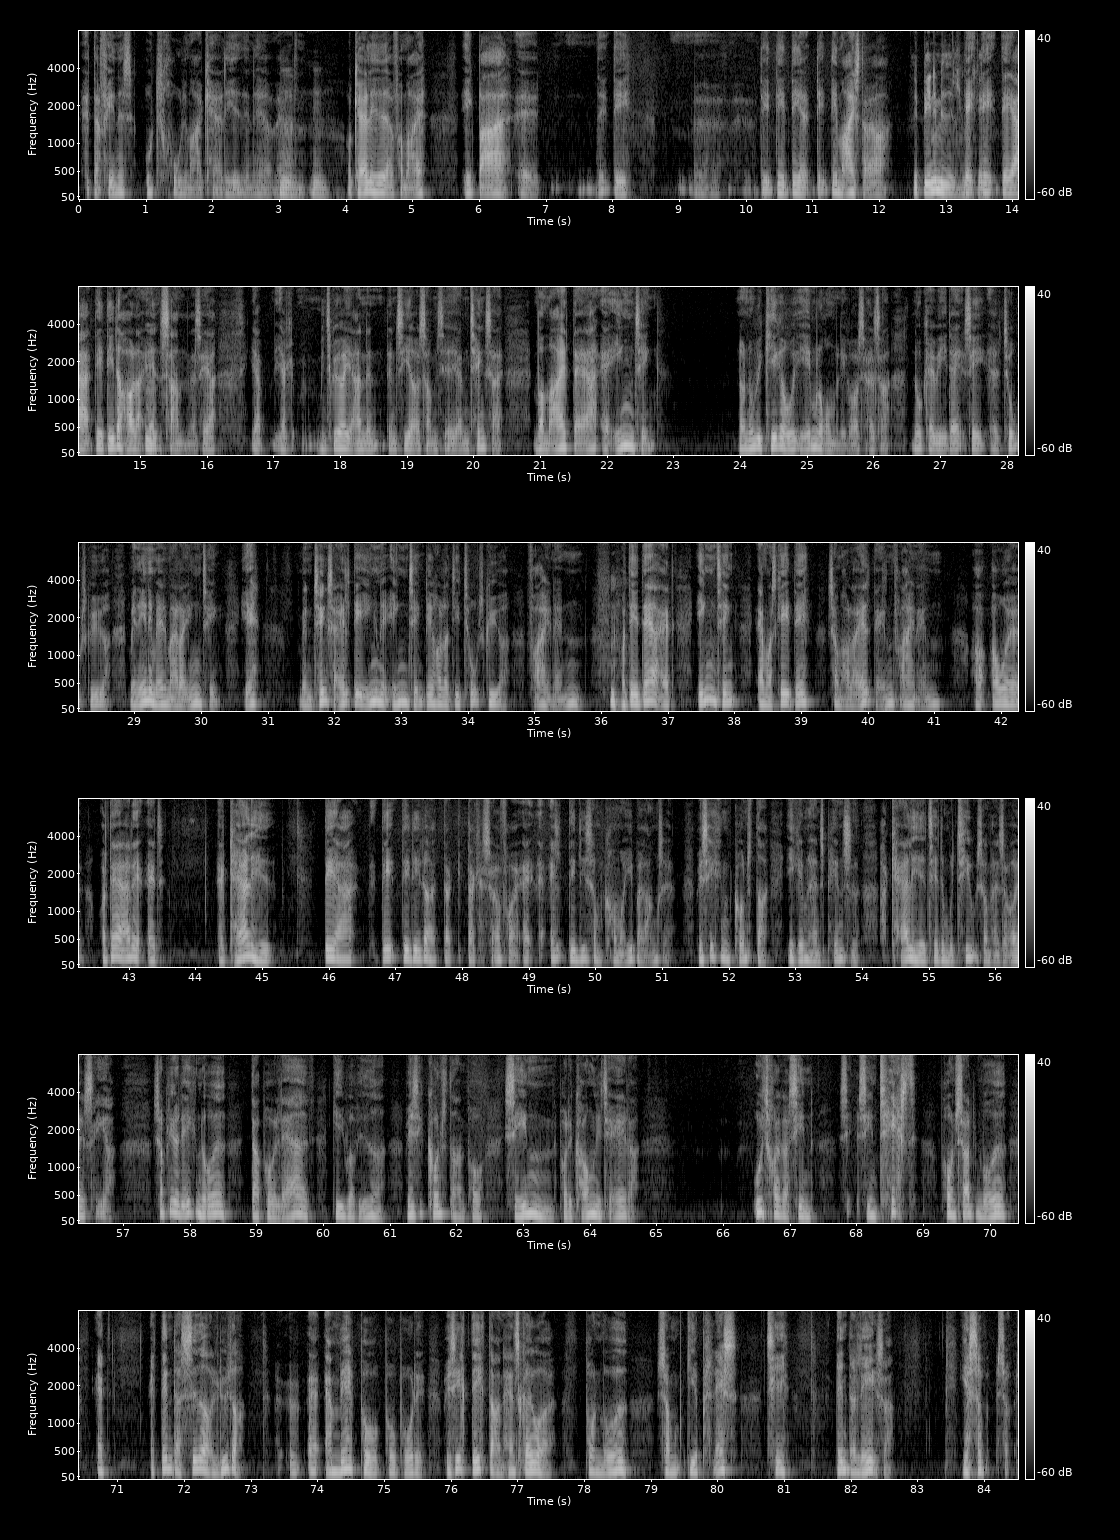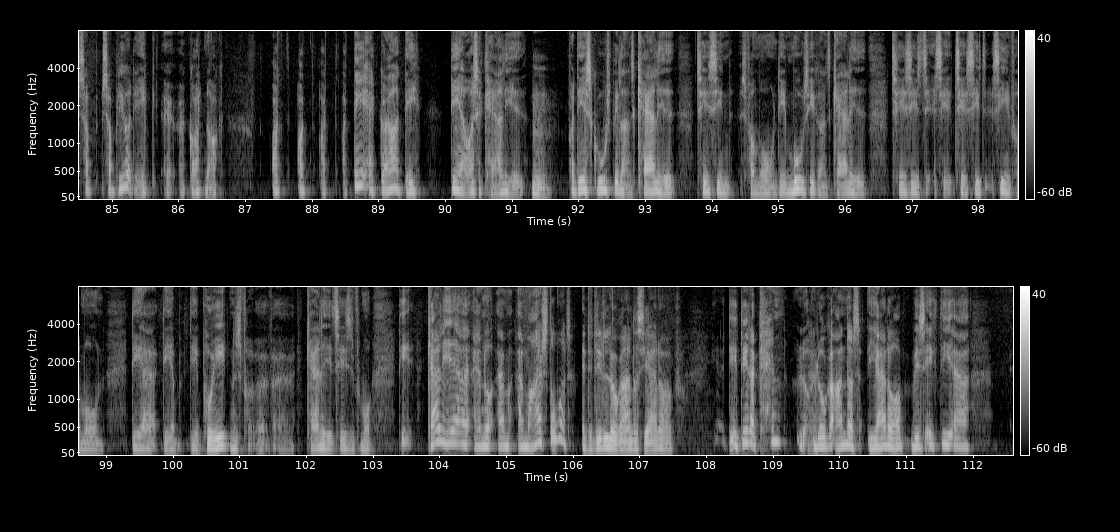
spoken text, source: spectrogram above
at der findes utrolig meget kærlighed i den her verden. Mm, mm. Og kærlighed er for mig ikke bare øh, det, det, øh, det, det, det, er- det, det er meget større. Det er bindemiddel, Det, måske. det, det, er, det er det, der holder mm. alt sammen. Altså jeg, jeg, jeg, min skøre hjerne, den, den siger også samtidig, jamen tænk sig, hvor meget der er af ingenting. Når nu vi kigger ud i himmelrummet, ikke også? Altså, nu kan vi i dag se uh, to skyer, men indimellem er der ingenting. Ja, men tænk sig, alt det ingen, ingenting, det holder de to skyer fra hinanden. Og det er der, at ingenting er måske det, som holder alt det andet fra hinanden. Og, og, øh, og der er det, at, at kærlighed, det er det, det, er det der, der, der kan sørge for, at alt det ligesom kommer i balance. Hvis ikke en kunstner igennem hans pensel har kærlighed til det motiv, som hans øje ser, så bliver det ikke noget, der på lærredet giver videre. Hvis ikke kunstneren på scenen på det kongelige teater udtrykker sin, sin tekst på en sådan måde, at, at den, der sidder og lytter, er er med på, på, på det. Hvis ikke digteren, han skriver på en måde, som giver plads til den, der læser, ja, så, så, så, så bliver det ikke øh, øh, godt nok. Og, og, og, og det at gøre det, det er også kærlighed. Mm. For det er skuespillerens kærlighed til sin formåen. Det er musikernes kærlighed til, sit, til, til sit, sin formåen. Det er, det er, det er poetens for, øh, øh, kærlighed til sin formåen. Det, kærlighed er, er, no, er, er meget stort. Er det det, der lukker andres hjerter op? Det er det, der kan lu- lukke andres hjerter op, hvis ikke de er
